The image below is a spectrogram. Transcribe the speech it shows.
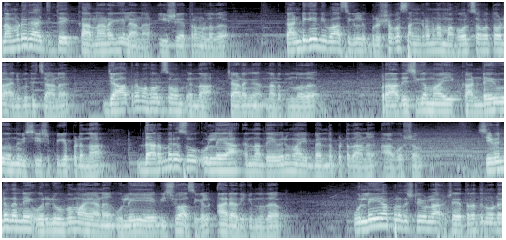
നമ്മുടെ രാജ്യത്തെ കർണാടകയിലാണ് ഈ ക്ഷേത്രമുള്ളത്. കണ്ടിക നിവാസികൾ വൃഷഭ സംക്രമണ മഹോത്സവത്തോടനുബന്ധിച്ചാണ് ജാത്ര മഹോത്സവം എന്ന ചടങ്ങ് നടത്തുന്നത്. പ്രാദേശികമായി കണ്ടേവ് എന്ന് വിശേഷിപ്പിക്കപ്പെടുന്ന ധർമ്മരസു ഉല്ലയ എന്ന ദേവനുമായി ബന്ധപ്പെട്ടതാണ് ആഘോഷം. ശിവന്റെ തന്നെ ഒരു രൂപമായാണ് ഉല്ലയെ വിശ്വാസികൾ ആരാധിക്കുന്നത്. ഉല്ലയ പ്രതിഷ്ഠയുള്ള ക്ഷേത്രത്തിലൂടെ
